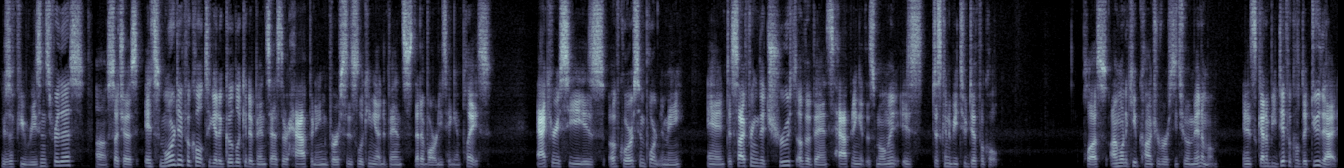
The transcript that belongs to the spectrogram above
There's a few reasons for this, uh, such as it's more difficult to get a good look at events as they're happening versus looking at events that have already taken place. Accuracy is, of course, important to me, and deciphering the truth of events happening at this moment is just going to be too difficult. Plus, I want to keep controversy to a minimum, and it's going to be difficult to do that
